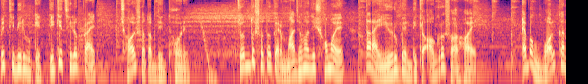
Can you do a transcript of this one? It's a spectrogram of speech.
পৃথিবীর বুকে টিকে ছিল প্রায় ছয় শতাব্দী ধরে। চোদ্দ শতকের মাঝামাঝি সময়ে তারা ইউরোপের দিকে অগ্রসর হয় এবং বলকান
